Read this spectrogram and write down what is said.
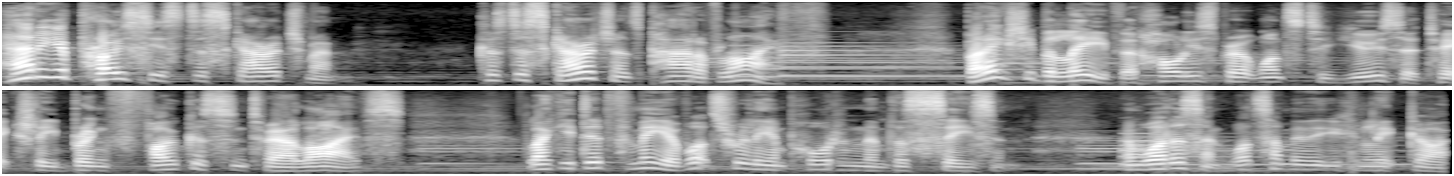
How do you process discouragement? Because discouragement's part of life. But I actually believe that Holy Spirit wants to use it to actually bring focus into our lives, like He did for me, of what's really important in this season and what isn't. What's something that you can let go?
